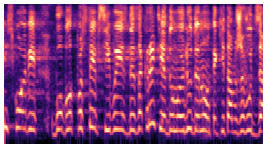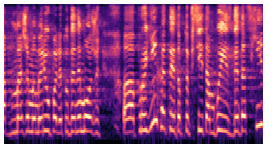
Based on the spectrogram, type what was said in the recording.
військові, бо блокпости всі виїзди закриті. Я думаю, люди, ну такі там живуть за межами Маріуполя, туди не можуть проїхати. Тобто, всі там виїзди на схід.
